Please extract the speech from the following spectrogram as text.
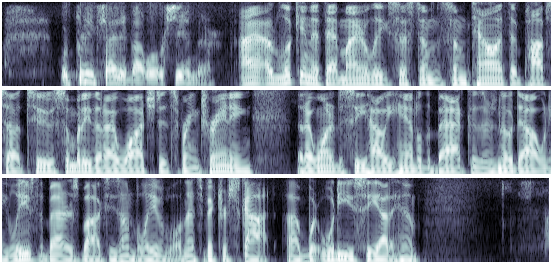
we're pretty excited about what we're seeing there. I looking at that minor league system, some talent that pops out too. Somebody that I watched at spring training that I wanted to see how he handled the bat because there's no doubt when he leaves the batter's box, he's unbelievable, and that's Victor Scott. Uh, what, what do you see out of him?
